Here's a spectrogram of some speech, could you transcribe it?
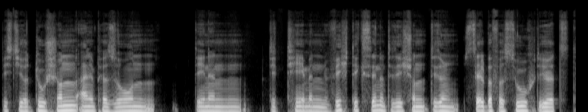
bist ja du schon eine Person, denen die Themen wichtig sind und die sich schon, die schon selber versucht, jetzt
